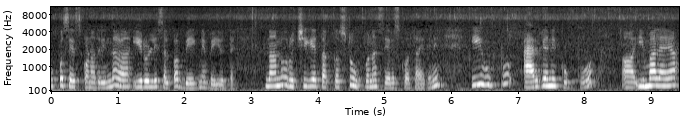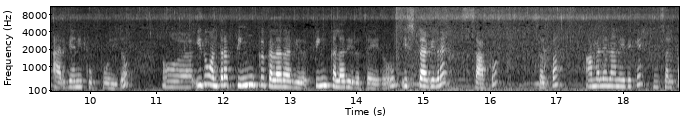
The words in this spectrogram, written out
ಉಪ್ಪು ಸೇರಿಸ್ಕೊಳೋದ್ರಿಂದ ಈರುಳ್ಳಿ ಸ್ವಲ್ಪ ಬೇಗನೆ ಬೇಯುತ್ತೆ. ನಾನು ರುಚಿಗೆ ತಕ್ಕಷ್ಟು ಉಪ್ಪನ್ನು ಸೇರಿಸ್ಕೊತಾ ಇದ್ದೀನಿ. ಈ ಉಪ್ಪು ಆರ್ಗ್ಯಾನಿಕ್ ಉಪ್ಪು ಹಿಮಾಲಯ ಆರ್ಗ್ಯಾನಿಕ್ ಉಪ್ಪು ಇದು. ಇದು ಒಂಥರ ಪಿಂಕ್ ಕಲರ್ ಆಗಿ, ಪಿಂಕ್ ಕಲರ್ ಇರುತ್ತೆ ಇದು. ಇಷ್ಟಾಗಿದ್ರೆ ಸಾಕು. ಸ್ವಲ್ಪ, ಆಮೇಲೆ ನಾನು ಇದಕ್ಕೆ ಒಂದು ಸ್ವಲ್ಪ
